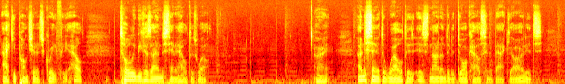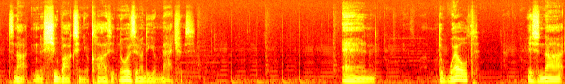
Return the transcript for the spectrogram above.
acupuncture that's great for your health, totally because I understand that health is wealth. All right, I understand that the wealth is, is not under the doghouse in the backyard. It's it's not in the shoebox in your closet, nor is it under your mattress. And the wealth is not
